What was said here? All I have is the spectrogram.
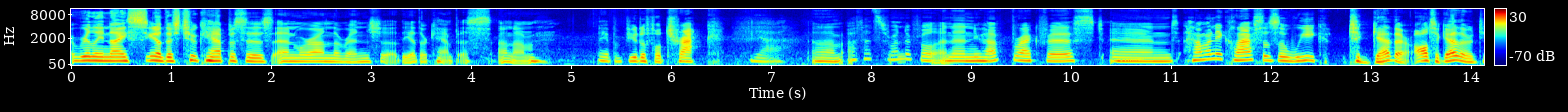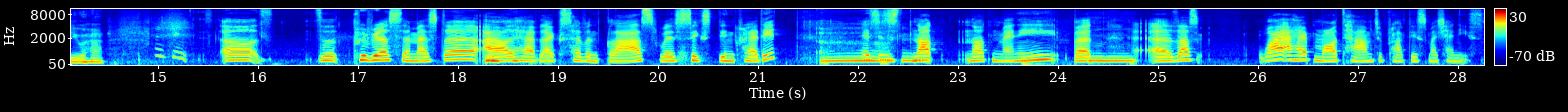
a really nice. You know, there's two campuses, and we're on the Renge, uh, the other campus, and um, they have a beautiful track. Yeah. Um, oh, that's wonderful. And then you have breakfast. And how many classes a week together, all together, do you have? I think uh the previous semester I only have like seven class with sixteen credit. it's just okay. not not many, but Mhm. uh, that's why I have more time to practice my Chinese.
